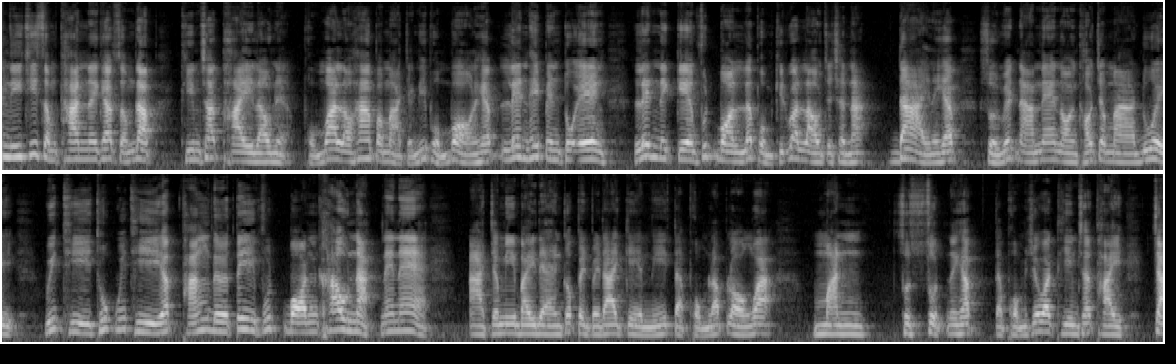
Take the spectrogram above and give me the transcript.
มนี้ที่สำคัญนะครับสำหรับทีมชาติไทยเราเนี่ย ผมว่าเราห้ามประมาทอย่างที่ผมบอกนะครับ เล่นให้เป็นตัวเองเล่นในเกมฟุตบอล และผมคิดว่าเราจะชนะได้นะครับ ส่วนเวียดนามแน่นอนเขาจะมาด้วยวิธีทุกวิธีครับ ทั้งเดอร์ตี้ฟุตบอลเข้าหนักแน่ ๆ อาจจะมีใบแดงก็เป็นไปได้เกมนี้ แต่ผมรับรองว่ามัน สุดๆนะครับ แต่ผมเชื่อว่าทีมชาติไทยจะ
